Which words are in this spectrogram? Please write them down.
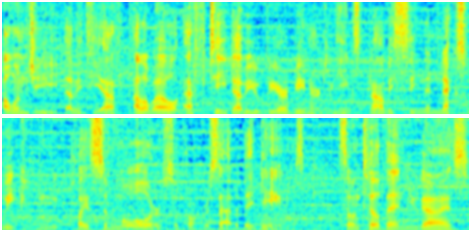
OMG, WTF, LOL, FTW, BRB, Nerds and Geeks, and I'll be seeing you next week when we play some more Suprocker Saturday games. So until then, you guys,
